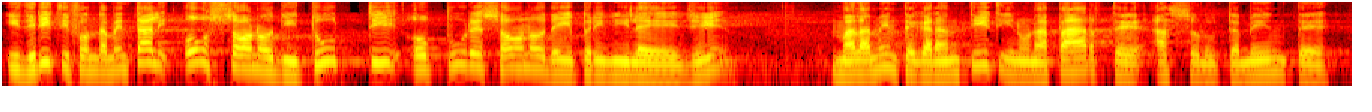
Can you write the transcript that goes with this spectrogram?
I diritti fondamentali o sono di tutti oppure sono dei privilegi malamente garantiti in una parte assolutamente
